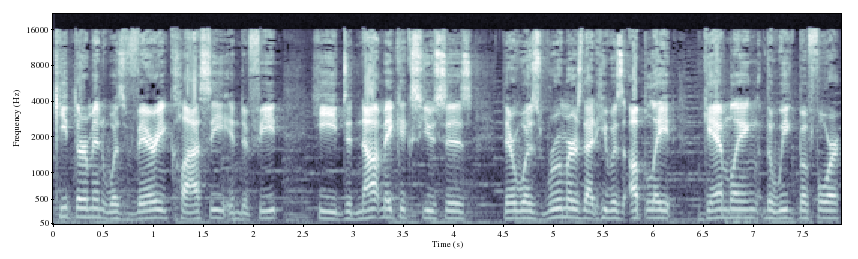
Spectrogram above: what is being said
Keith Thurman was very classy in defeat. He did not make excuses. There was rumors that he was up late gambling the week before.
